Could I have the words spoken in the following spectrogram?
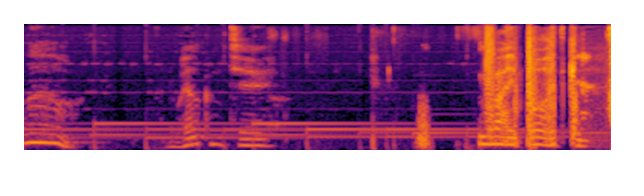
Hello, and welcome to my podcast.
